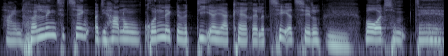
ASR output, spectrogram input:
har en holdning til ting, og de har nogle grundlæggende værdier, jeg kan relatere til, Mm. hvor det, som, det,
